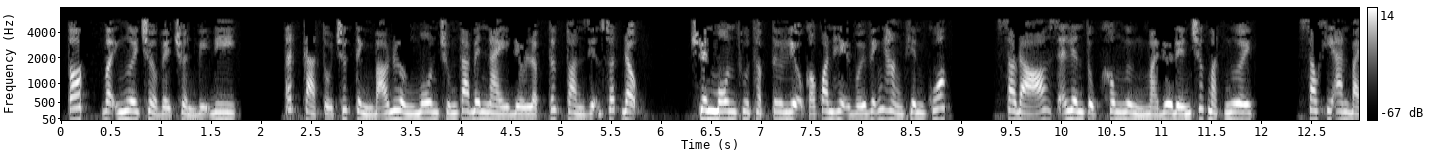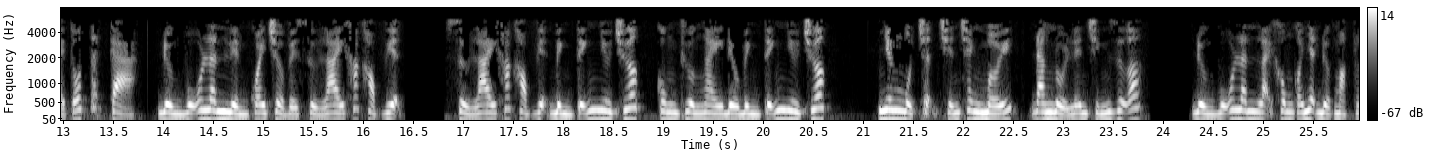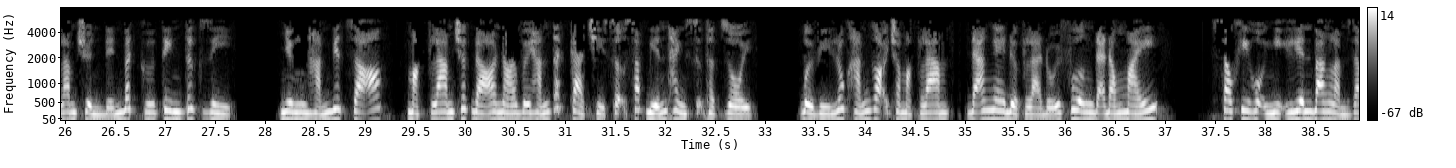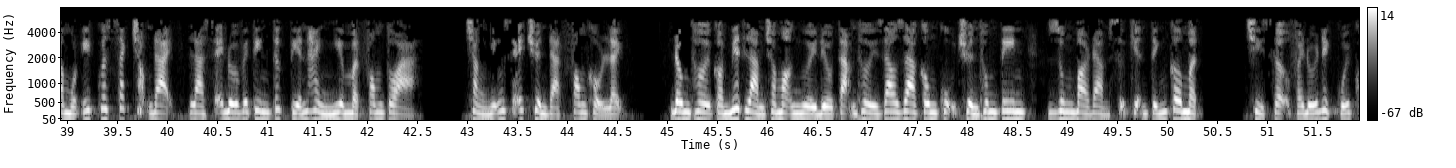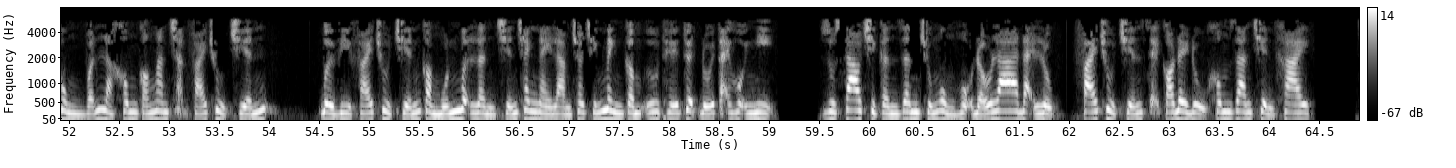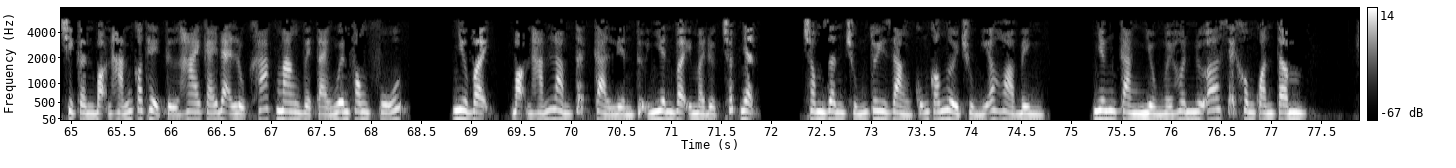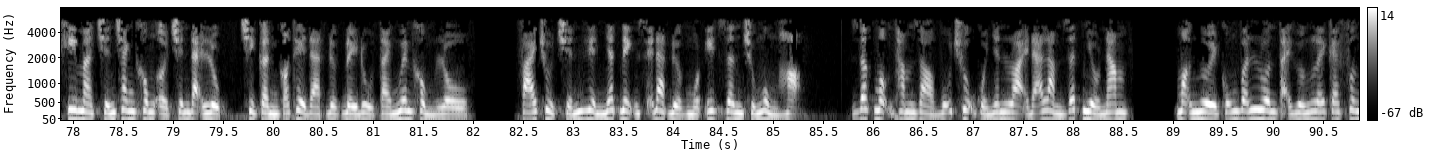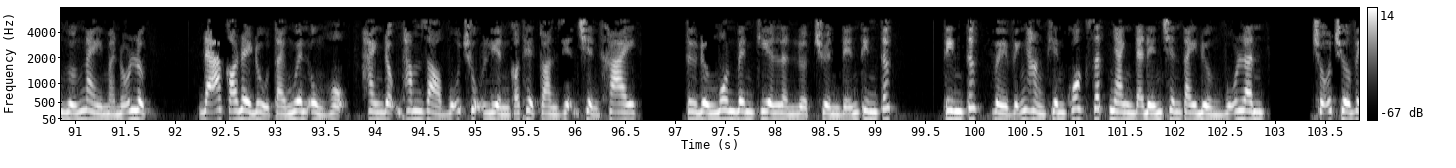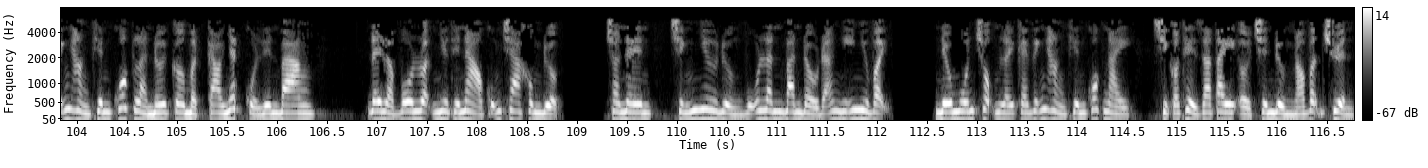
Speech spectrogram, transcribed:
Tốt, vậy ngươi trở về chuẩn bị đi. Tất cả tổ chức tình báo đường môn chúng ta bên này đều lập tức toàn diện xuất động. Chuyên môn thu thập tư liệu có quan hệ với Vĩnh Hằng Thiên Quốc. Sau đó sẽ liên tục không ngừng mà đưa đến trước mặt ngươi. Sau khi an bài tốt tất cả, đường Vũ Lân liền quay trở về Sử Lai Khắc học viện. Sử Lai Khắc học viện bình tĩnh như trước, cùng thường ngày đều bình tĩnh như trước. Nhưng một trận chiến tranh mới, đang nổi lên chính giữa. Đường Vũ Lân lại không có nhận được Mạc Lam chuyển đến bất cứ tin tức gì. Nhưng hắn biết rõ, Mạc Lam trước đó nói với hắn tất cả chỉ sợ sắp biến thành sự thật rồi. Bởi vì lúc hắn gọi cho Mạc Lam, đã nghe được là đối phương đã đóng máy. Sau khi hội nghị liên bang làm ra một ít quyết sách trọng đại, là sẽ đối với tin tức tiến hành nghiêm mật phong tỏa. Chẳng những sẽ truyền đạt phong khẩu lệnh, đồng thời còn biết làm cho mọi người đều tạm thời giao ra công cụ truyền thông tin, dùng bảo đảm sự kiện tính cơ mật. Chỉ sợ phái đối địch cuối cùng vẫn là không có ngăn chặn phái chủ chiến. Bởi vì phái chủ chiến còn muốn mượn lần chiến tranh này làm cho chính mình cầm ưu thế tuyệt đối tại hội nghị. Dù sao chỉ cần dân chúng ủng hộ đấu la đại lục, phái chủ chiến sẽ có đầy đủ không gian triển khai. Chỉ cần bọn hắn có thể từ hai cái đại lục khác mang về tài nguyên phong phú. Như vậy, bọn hắn làm tất cả liền tự nhiên vậy mà được chấp nhận. Trong dân chúng tuy rằng cũng có người chủ nghĩa hòa bình, nhưng càng nhiều người hơn nữa sẽ không quan tâm. Khi mà chiến tranh không ở trên đại lục, chỉ cần có thể đạt được đầy đủ tài nguyên khổng lồ, phái chủ chiến liền nhất định sẽ đạt được một ít dân chúng ủng họ. Giấc mộng thăm dò vũ trụ của nhân loại đã làm rất nhiều năm. Mọi người cũng vẫn luôn tại hướng lấy cái phương hướng này mà nỗ lực. Đã có đầy đủ tài nguyên ủng hộ, hành động thăm dò vũ trụ liền có thể toàn diện triển khai. Từ đường môn bên kia lần lượt truyền đến tin tức. Tin tức về Vĩnh Hằng Thiên Quốc rất nhanh đã đến trên tay đường Vũ Lân. Chỗ chứa Vĩnh Hằng Thiên Quốc là nơi cơ mật cao nhất của liên bang. Đây là vô luận như thế nào cũng tra không được. Cho nên, chính như đường Vũ Lân ban đầu đã nghĩ như vậy. Nếu muốn trộm lấy cái Vĩnh Hằng Thiên Quốc này, chỉ có thể ra tay ở trên đường nó vận chuyển.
